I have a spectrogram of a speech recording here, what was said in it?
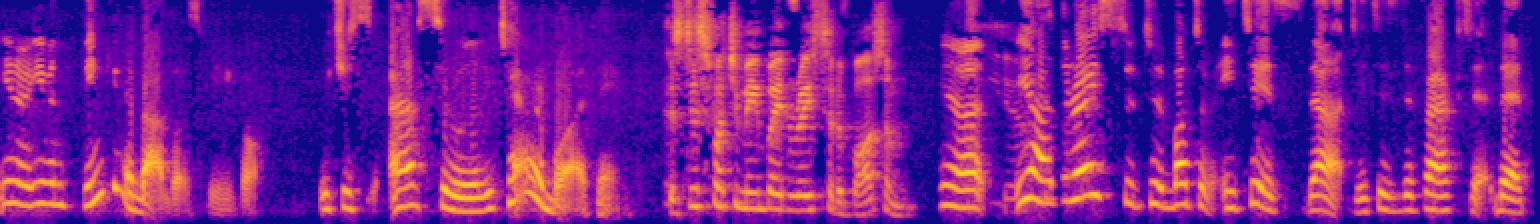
you know even thinking about those people, which is absolutely terrible. I think. Is this what you mean by the race to the bottom? Yeah, yeah, yeah the race to, to the bottom. It is that. It is the fact that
